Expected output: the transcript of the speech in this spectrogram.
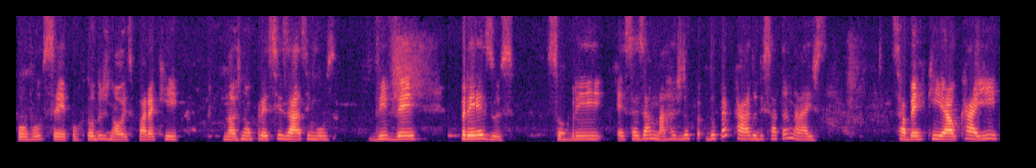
por você, por todos nós, para que nós não precisássemos viver presos sobre essas amarras do, do pecado de Satanás. Saber que ao cair,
